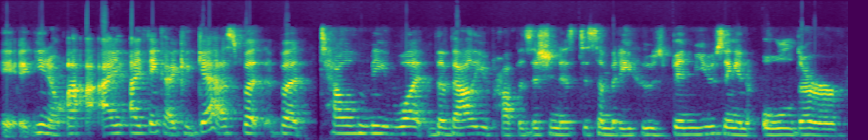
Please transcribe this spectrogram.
you know, I, I, I think I could guess, but but tell me what the value proposition is to somebody who's been using an older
